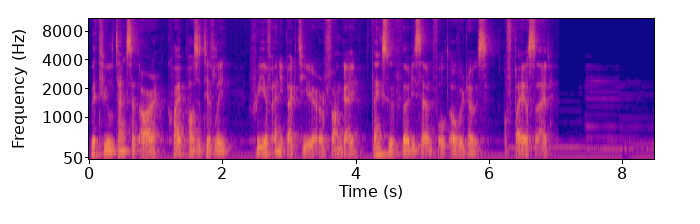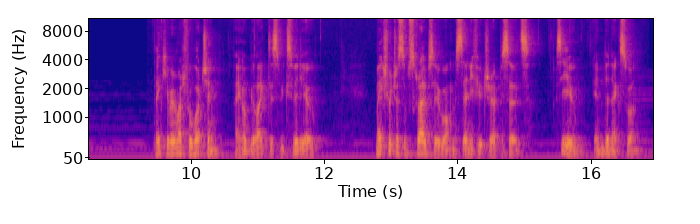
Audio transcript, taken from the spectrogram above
with fuel tanks that are, quite positively, free of any bacteria or fungi thanks to a 37-fold overdose of biocide. Thank you very much for watching, I hope you liked this week's video. Make sure to subscribe so you won't miss any future episodes. See you in the next one.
